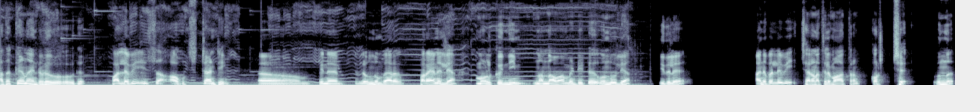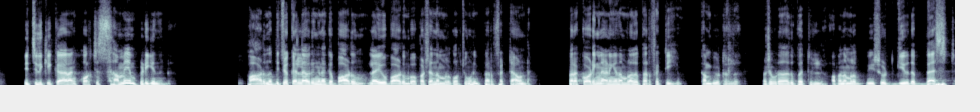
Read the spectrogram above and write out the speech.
അതൊക്കെയാണ് എന്റെ ഒരു ഇത്. പല്ലവി ഈസ് ഔട്ട്സ്റ്റാൻഡിങ് പിന്നെ ഇതിലൊന്നും വേറെ പറയാനില്ല. മോൾക്ക് ഇനിയും നന്നാവാൻ വേണ്ടിയിട്ട് ഒന്നുമില്ല. ഇതിൽ അനുപല്ലവി ചരണത്തിൽ മാത്രം കുറച്ച് ഒന്ന് പിച്ചിലേക്ക് കയറാൻ കുറച്ച് സമയം പിടിക്കുന്നുണ്ട്. പാടുന്ന പിച്ചൊക്കെ എല്ലാവരും ഇങ്ങനെയൊക്കെ പാടും ലൈവ് പാടുമ്പോൾ പക്ഷെ നമ്മൾ കുറച്ചും കൂടി പെർഫെക്റ്റ് ആവണ്ടേ? റെക്കോർഡിങ്ങിനാണെങ്കിൽ നമ്മളത് പെർഫെക്റ്റ് ചെയ്യും കമ്പ്യൂട്ടറിൽ പക്ഷെ ഇവിടെ അത് പറ്റില്ലല്ലോ. അപ്പം നമ്മൾ we should give the best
